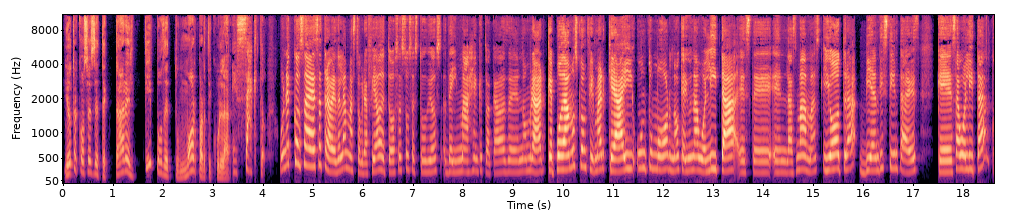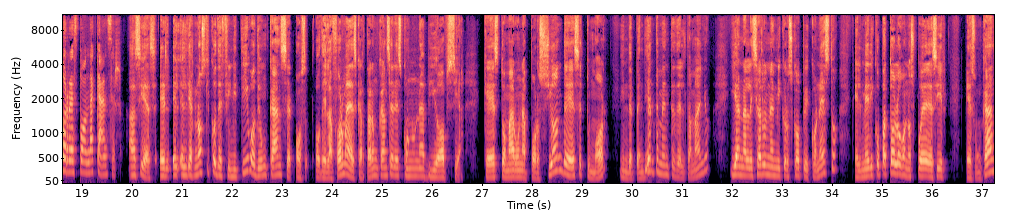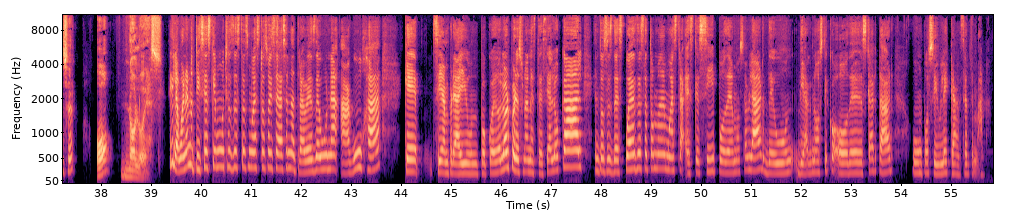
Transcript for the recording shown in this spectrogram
y otra cosa es detectar el tipo de tumor particular. Exacto. Una cosa es a través de la mastografía o de todos estos estudios de imagen que tú acabas de nombrar, que podamos confirmar que hay un tumor, ¿no? Que hay una bolita este, en las mamas y otra bien distinta es que esa bolita corresponda a cáncer. Así es. El, diagnóstico definitivo de un cáncer o, o de la forma de descartar un cáncer es con una biopsia, que es tomar una porción de ese tumor independientemente del tamaño y analizarlo en el microscopio y con esto el médico patólogo nos puede decir es un cáncer o no lo es. Sí, la buena noticia es que muchas de estas muestras hoy se hacen a través de una aguja que siempre hay un poco de dolor, pero es una anestesia local. Entonces, después de esta toma de muestra es que sí podemos hablar de un diagnóstico o de descartar un posible cáncer de mama.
